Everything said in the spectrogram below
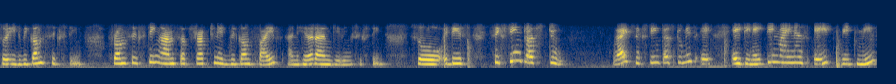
So it becomes 16. From 16 I am subtracting it becomes 5 and here I am giving 16. So it is 16 plus 2 right? 16 plus 2 means 18 18 minus 8 which means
